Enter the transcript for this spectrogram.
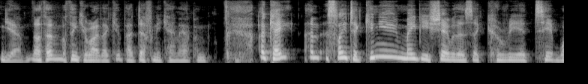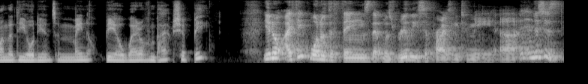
Yeah, I, th- I think you're right. That that definitely can happen. Okay, um, Slater, can you maybe share with us a career tip, one that the audience may not be aware of and perhaps should be? You know, I think one of the things that was really surprising to me, uh, and this is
